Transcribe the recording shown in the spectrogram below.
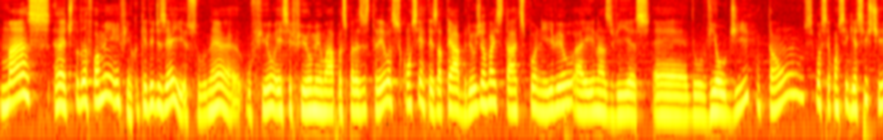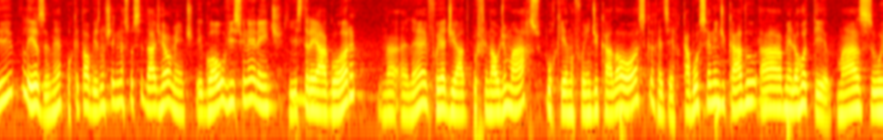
Mas, é, de toda forma, enfim, o que eu queria dizer é isso, né? O filme, esse filme Mapas para as Estrelas, com certeza até abril já vai estar disponível aí nas vias é, do VOD. Então, se você conseguir assistir, beleza, né? Porque talvez não chegue na sua cidade realmente. Igual o Vício Inerente, que estrear agora, na, né, foi adiado por final de março, porque não foi indicado a Oscar, quer dizer, acabou sendo indicado a melhor roteiro. Mas o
